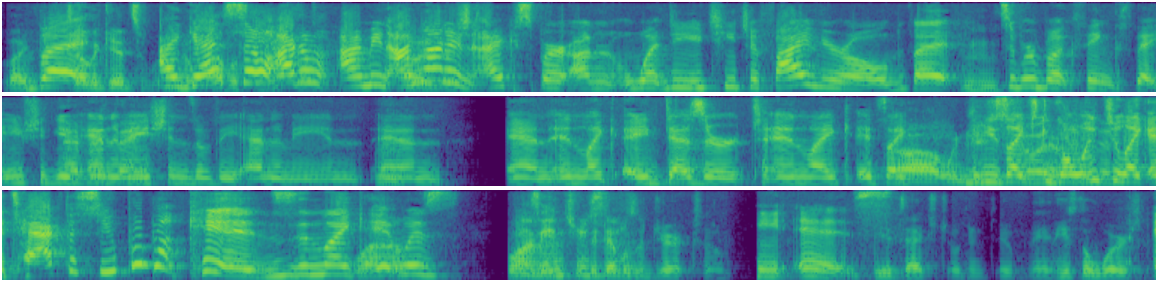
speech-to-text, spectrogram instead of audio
like, But tell the kids. you I know, guess Bible so. stories. I don't. I mean, I'm was not just- an expert on what do you teach a five year old, but Mm-hmm. Superbook thinks that you should give Everything. animations of the enemy and Mm-hmm. and and in like a desert and like it's like Uh, he's like goes going to- to like attack the Superbook kids and like it was. Well, I mean, the devil's a jerk, so He is. he attacks children too. Man, he's the worst.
